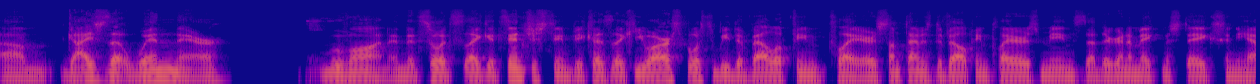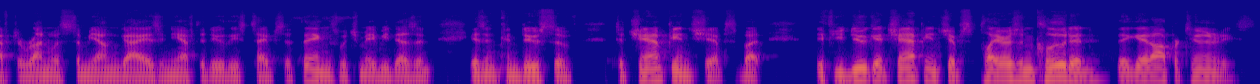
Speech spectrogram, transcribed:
um, guys that win there move on. And it's, so it's like it's interesting because like you are supposed to be developing players. Sometimes developing players means that they're going to make mistakes and you have to run with some young guys and you have to do these types of things which maybe doesn't isn't conducive to championships. But if you do get championships players included they get opportunities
